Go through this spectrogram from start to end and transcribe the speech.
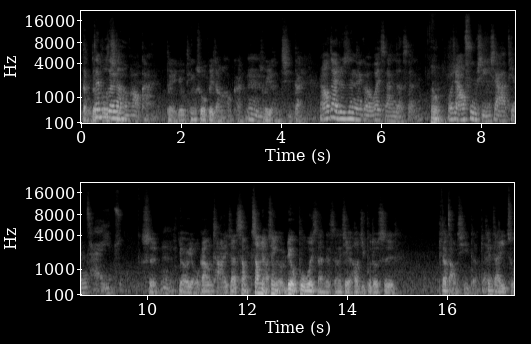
等着。这部真的很好看，对，有听说非常好看，嗯，所以很期待。然后再就是那个魏斯安德森，嗯，我想要复习一下《天才一族》。是，嗯，有有有，我刚刚查了一下，上上面好像有六部魏斯安德森，而且好几部都是比较早期的，《天才一族》，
